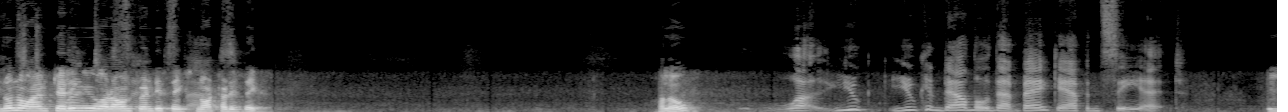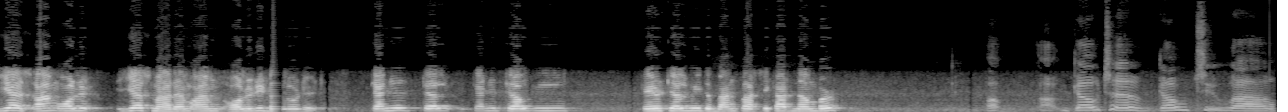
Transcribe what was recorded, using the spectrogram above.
No, no. I'm telling you around twenty six, not thirty six. Hello. Well, you you can download that bank app and see it. Yes, I'm already. Yes, madam. I'm already downloaded. Can you tell? Can you tell me? Can you tell me the bank plastic card number? Oh, uh, go to go to uh,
